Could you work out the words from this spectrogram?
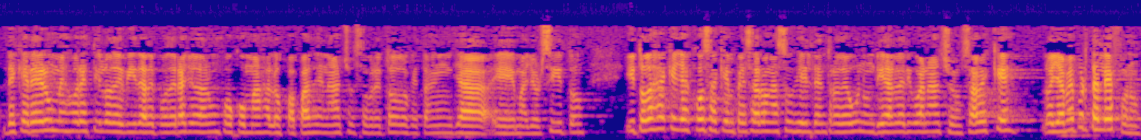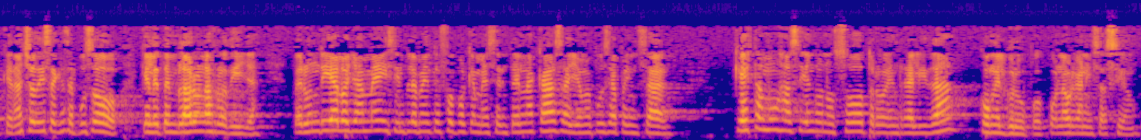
de querer un mejor estilo de vida, de poder ayudar un poco más a los papás de Nacho, sobre todo, que están ya eh, mayorcitos. Y todas aquellas cosas que empezaron a surgir dentro de uno. Un día le digo a Nacho, ¿sabes qué? Lo llamé por teléfono, que Nacho dice que se puso, que le temblaron las rodillas. Pero un día lo llamé y simplemente fue porque me senté en la casa y yo me puse a pensar, ¿qué estamos haciendo nosotros en realidad con el grupo, con la organización?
